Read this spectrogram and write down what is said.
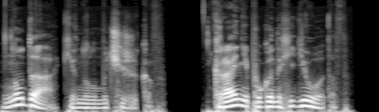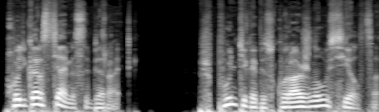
Ну да, кивнул ему Чижиков. Крайне пуганных идиотов. Хоть горстями собирай. Шпунтик обескураженно уселся.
